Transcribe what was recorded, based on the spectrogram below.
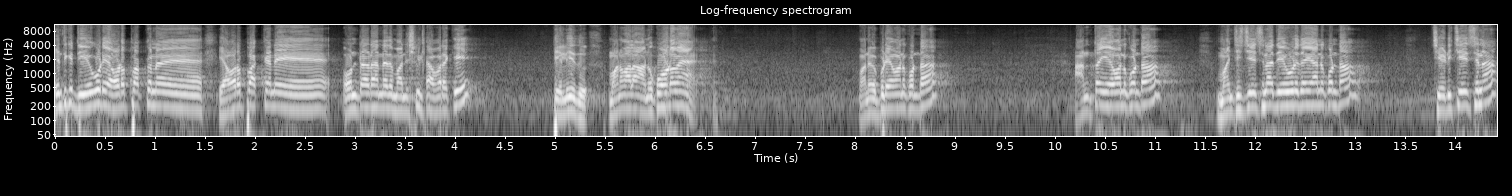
ఇంతకీ దేవుడు ఎవరి పక్కనే ఎవరి పక్కనే ఉంటాడనేది మనుషులకి ఎవరికి తెలియదు మనం అలా అనుకోవడమే. మనం ఎప్పుడు ఏమనుకుంటాం? అంతా ఏమనుకుంటాం? మంచి చేసినా దేవుడి దయ అనుకుంటాం. చెడు చేసినా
